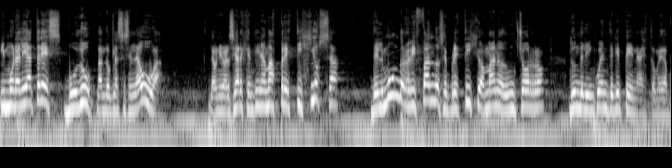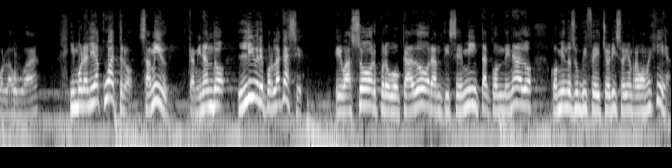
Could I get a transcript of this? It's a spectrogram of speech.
Inmoralidad 3, Vudú, dando clases en la UBA. La universidad argentina más prestigiosa del mundo, rifándose prestigio a mano de un chorro, de un delincuente. Qué pena esto me da por la UBA. ¿eh? Inmoralidad 4, Samid, caminando libre por la calle. Evasor, provocador, antisemita, condenado, comiéndose un bife de chorizo ahí en Ramos Mejía.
